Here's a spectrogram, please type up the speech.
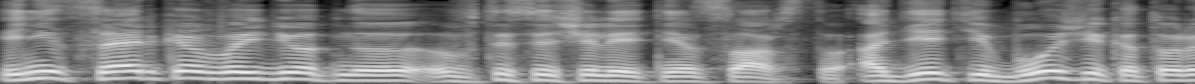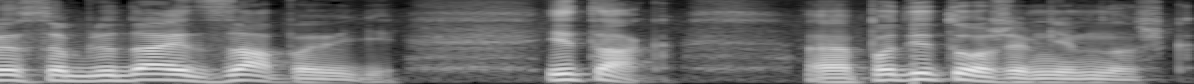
И не церковь войдет э, в тысячелетнее царство, а дети Божьи, которые соблюдают заповеди. Итак, э, подытожим немножко.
